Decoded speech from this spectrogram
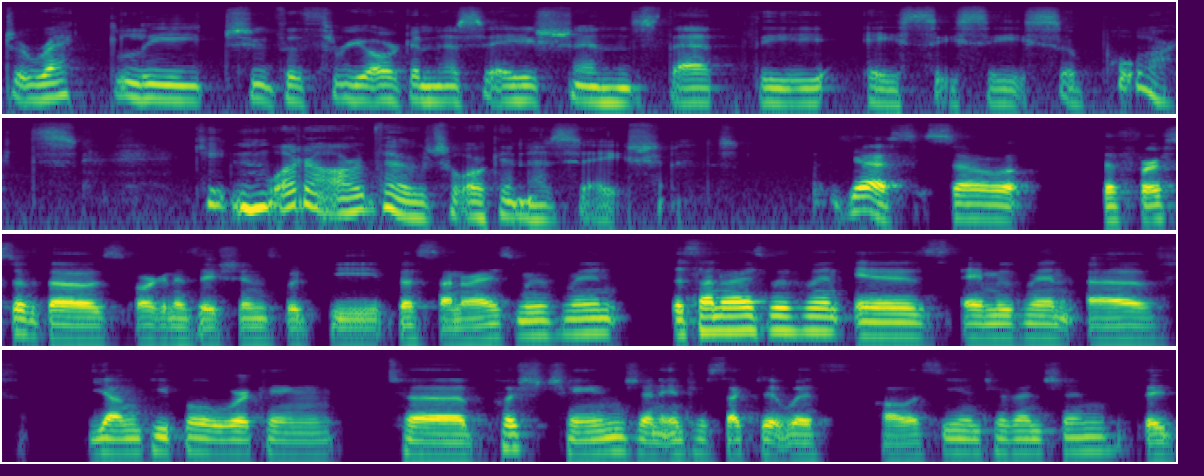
directly to the three organizations that the ACC supports. Keaton, what are those organizations? Yes, so the first of those organizations would be the Sunrise Movement. The Sunrise Movement is a movement of young people working to push change and intersect it with policy intervention. They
